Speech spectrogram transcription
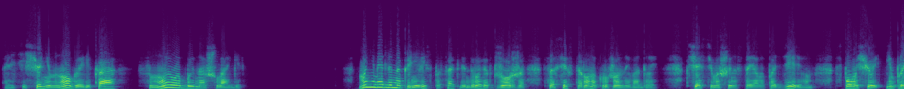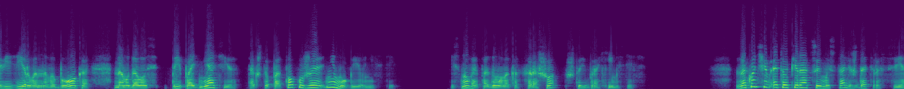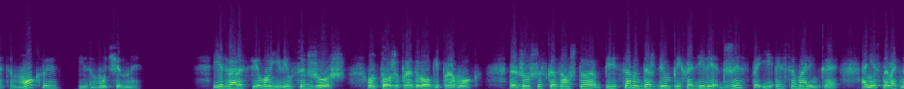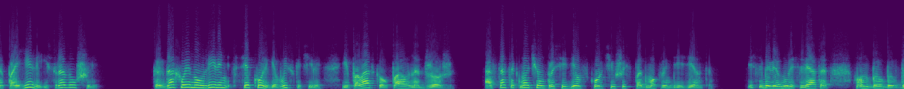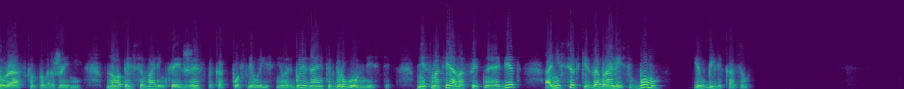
А ведь еще немного, и река смыла бы наш лагерь. Мы немедленно принялись спасать лендровер Джорджа со всех сторон окруженный водой. К счастью, машина стояла под деревом. С помощью импровизированного блока нам удалось приподнять ее, так что поток уже не мог ее нести. И снова я подумала, как хорошо, что Ибрахим здесь. Закончив эту операцию, мы стали ждать рассвета, мокрые, измученные. Едва рассвело, явился Джордж. Он тоже продрог и промок. Джордж сказал, что перед самым дождем приходили Джеспа и Эльса маленькая. Они основательно поели и сразу ушли. Когда хлынул ливень, все кольги выскочили, и палатка упала на Джорджа. Остаток ночи он просидел, скорчившись под мокрым брезентом. Если бы вернулись лята, он был бы в дурацком положении. Но Эльса маленькая и Джеспа, как после выяснилось, были заняты в другом месте. Несмотря на сытный обед, они все-таки забрались в бому и убили козу.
